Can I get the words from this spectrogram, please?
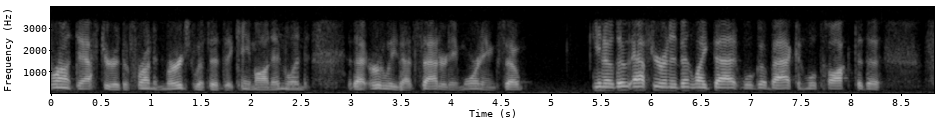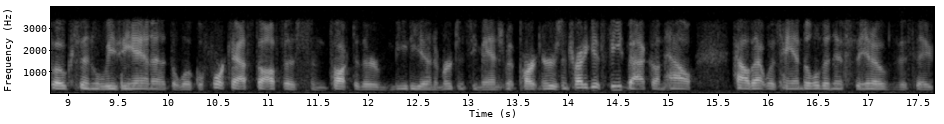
front after the front had merged with it that came on inland that early that Saturday morning. So, you know, after an event like that, we'll go back and we'll talk to the folks in Louisiana at the local forecast office and talk to their media and emergency management partners and try to get feedback on how how that was handled and if you know if they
